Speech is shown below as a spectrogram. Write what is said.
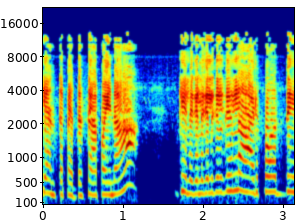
ఎంత పెద్ద చేపైనా గిలగిలగిలగిలగిల ఆడిపోద్ది.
